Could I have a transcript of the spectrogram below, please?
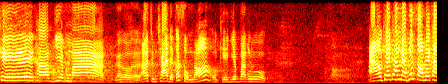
เคครับ เยี่ยมมากเอออาถึงชาเดี๋ยวก็ส่งเนาะโอเค เยี่ยมมากลูกอ่าโอเคทำแบบทดสอบเลยค่ะ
